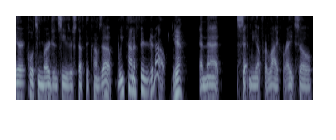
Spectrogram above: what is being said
air quotes emergencies or stuff that comes up, we kind of figured it out. Yeah. And that set me up for life, right? So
